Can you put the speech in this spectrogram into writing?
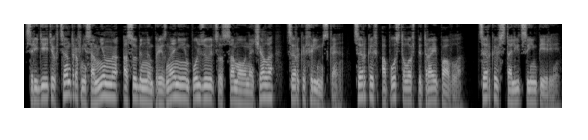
Среди этих центров, несомненно, особенным признанием пользуется с самого начала Церковь Римская, Церковь апостолов Петра и Павла, Церковь столицы империи.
